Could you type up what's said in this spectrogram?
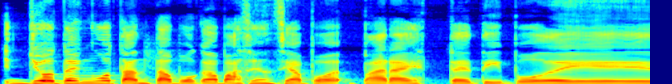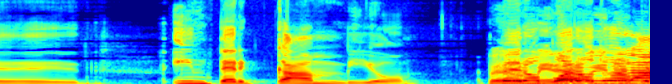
Yo tengo tanta poca paciencia para este tipo de intercambio. pero, pero mira, por otro a lado-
